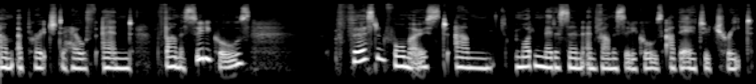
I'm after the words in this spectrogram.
um, approach to health, and pharmaceuticals, first and foremost, um, modern medicine and pharmaceuticals are there to treat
